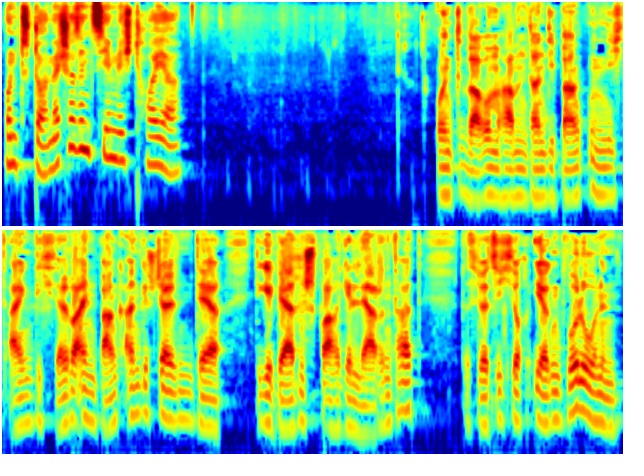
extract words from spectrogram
Und Dolmetscher sind ziemlich teuer. Und warum haben dann die Banken nicht eigentlich selber einen Bankangestellten, der die Gebärdensprache gelernt hat? Das wird sich doch irgendwo lohnen.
